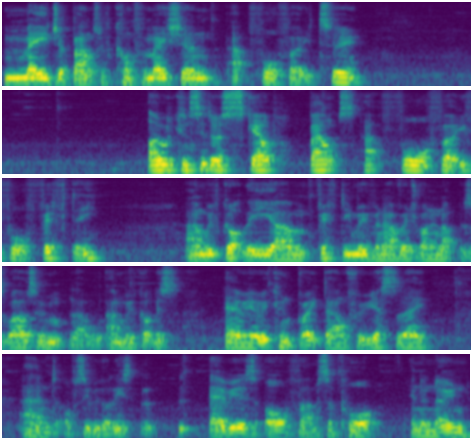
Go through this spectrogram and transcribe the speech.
Major bounce with confirmation at 432. I would consider a scalp bounce at 434.50 and we've got the um, 50 moving average running up as well so that, and we've got this area we couldn't break down through yesterday and obviously we've got these areas of um, support in the known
